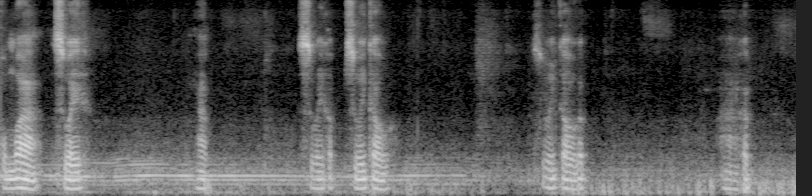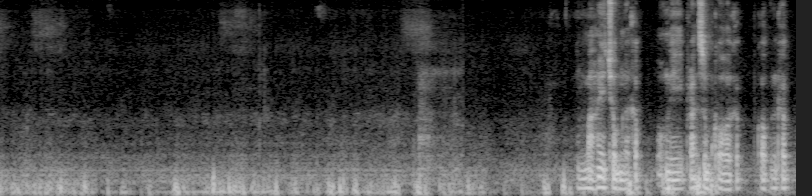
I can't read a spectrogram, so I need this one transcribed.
ผมว่าสวยนะครับ สวยครับ สวยเก่า สวยเก่าครับอ่าครับ มาให้ชมนะครับองค์นี้พระสุมกอครับ ขอบคุณครับ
